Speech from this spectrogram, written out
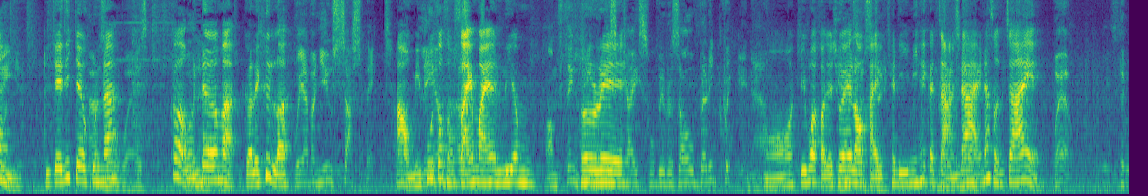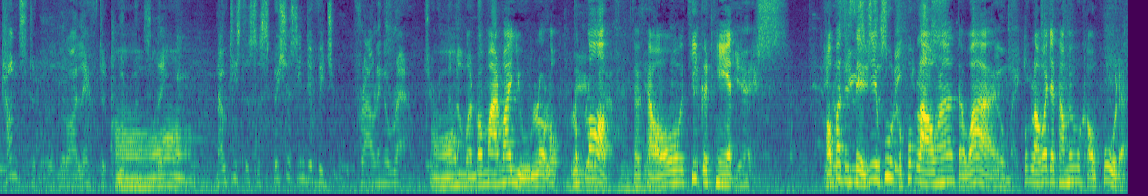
ม see you. ดีใจที่เจอคุณ As นะ always. ก็เหมือนเดิมอะ เกิดอะไรขึ้นเหรอ We have a new suspect. อ้าว มีผู้ต้องสงสัย Liam ไหมเลียม Hur- I'm thinking Hooray. that this case will be resolved very quickly อ๋อ now. คิดว่าเขาจะช่วยให้เราไขคดีนี้ให้กระจ่างได้ น่าสนใจ Well, the constable that I left at อ๋อ Woodman's Lee noticed a suspicious individual prowling around อ๋อ during the เหมือน night. ประมาณว่าอยู่รอบรอบๆแถวๆที่เกิดเหตุ Yes. He เขาปฏิเสธ refuses ที่จะ to พูดกับ speak พวกเรานะ แต่ว่า We'll make it. พวกเราก็จะทำให้พวกเขาพูดอะ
